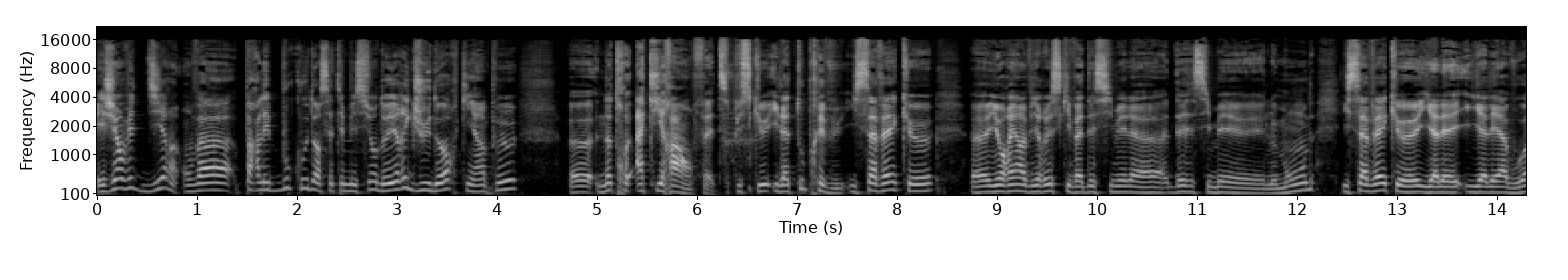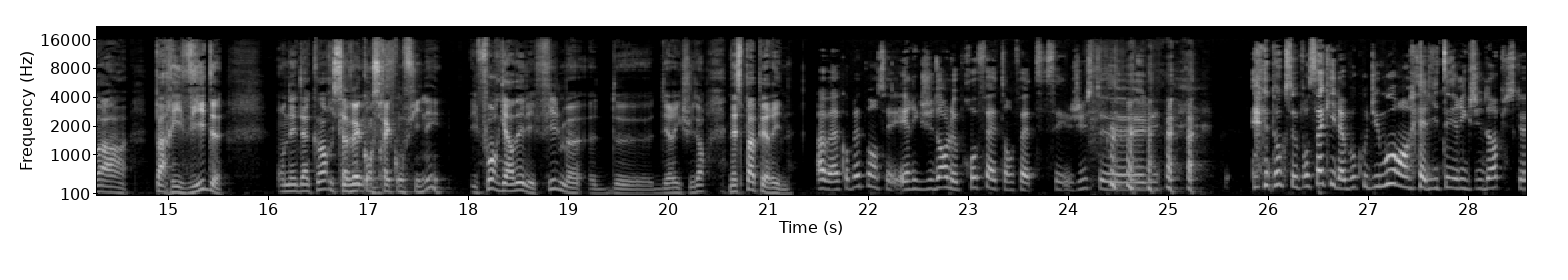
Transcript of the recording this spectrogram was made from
Et j'ai envie de dire, on va parler beaucoup dans cette émission de Eric Judor, qui est un peu euh, notre Akira en fait, puisqu'il a tout prévu. Il savait que euh, il y aurait un virus qui va décimer, décimer le monde. Il savait qu'il allait, il allait avoir Paris vide. On est d'accord Il que- savait qu'on serait confiné. il faut regarder les films de d'Éric Judor, n'est-ce pas, Perrine? Ah bah complètement, c'est Éric Judor le prophète en fait. C'est juste. euh, les- donc c'est pour ça qu'il a beaucoup d'humour en réalité, Éric Judor, puisque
